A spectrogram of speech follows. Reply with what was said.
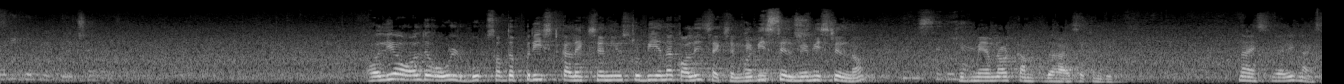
Very good literature. Earlier, all the old books of the priest collection used to be in the college section. Maybe still, maybe still, no? Yes, sir, It may have not come to the higher secondary. Nice, very nice.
